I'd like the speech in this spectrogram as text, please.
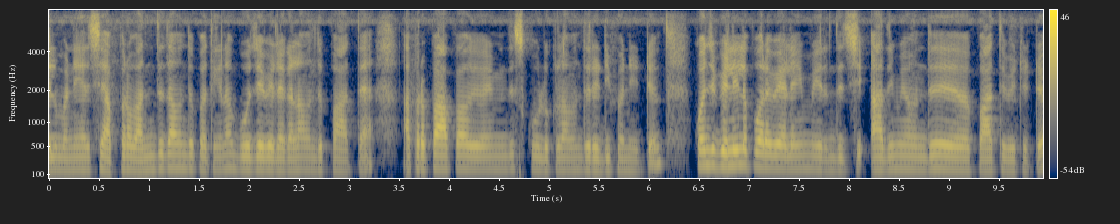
ஏழு மணி ஆயிடுச்சு. அப்புறம் வந்து தான் வந்து பார்த்திங்கன்னா பூஜை வேலைகள்லாம் வந்து பார்த்தேன். அப்புறம் பாப்பா வந்து ஸ்கூலுக்குலாம் வந்து வந்து ரெடி பண்ணிவிட்டு கொஞ்சம் வெளியில் போகிற வேலையும் இருந்துச்சு. அதையுமே வந்து பார்த்து விட்டுட்டு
